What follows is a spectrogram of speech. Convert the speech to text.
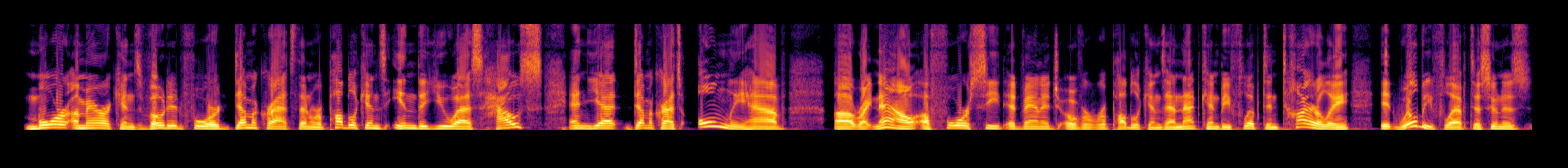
more Americans voted for Democrats than Republicans in the U.S. House, and yet Democrats only have uh, right now a four seat advantage over Republicans, and that can be flipped entirely. It will be flipped as soon as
